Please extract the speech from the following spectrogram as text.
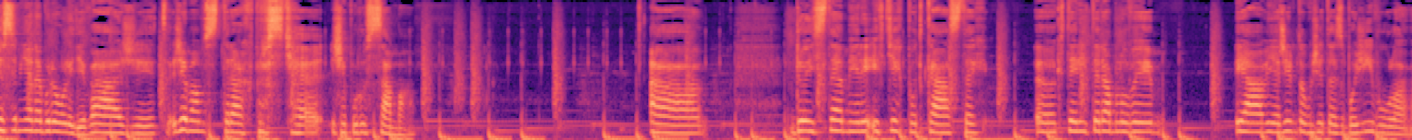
že si mě nebudou lidi vážit, že mám strach prostě, že budu sama. A do jisté míry i v těch podcastech, eh, který teda mluvím, já věřím tomu, že to je z boží vůle.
